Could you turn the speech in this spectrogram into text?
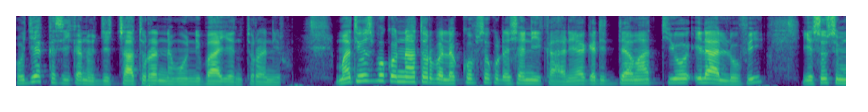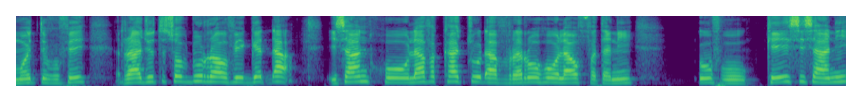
hojii akkasii kan hojjechaa turan namoonni baay'een turaniiru maatiyoos boqonnaa torba lakkoofsa kudha shanii kaanii haga digdamaatti yoo ilaalluu fi yesus immoo itti fufee raajota sobduurraa of eeggadhaa isaan hoolaa fakkaachuudhaaf raroo hoolaa uffatanii dhufu keessi isaanii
